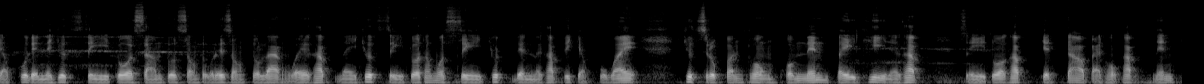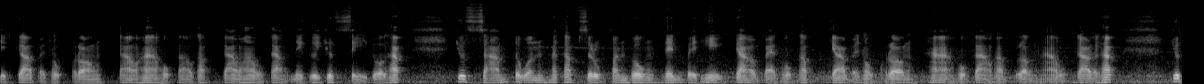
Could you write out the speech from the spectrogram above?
จับคู่เด่นในชุด 4 ตัว 3 ตัว 2 ตัวได้2ตัวล่างไว้ครับ ในชุด 4 ตัวทั้งหมด 4 ชุดเด่นนะครับ ที่จับคู่ไว้ชุดสรุปฟันธงผมเน้นไปที่นะครับ 4 ตัวครับ 7986 ครับ เน้น 7986 รอง 9569 ครับ 9569 นี่คือชุด 4 ตัวครับ ชุด 3 ตัวนะครับ สรุปฟันธงเน้นไปที่ 986 ครับ 986 รอง 569 ครับ รอง 569นะครับ ชุด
